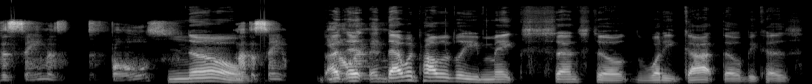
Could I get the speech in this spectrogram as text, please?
the same as balls? no, Not the same. I, know I it- mean? that would probably make sense to what he got though, because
